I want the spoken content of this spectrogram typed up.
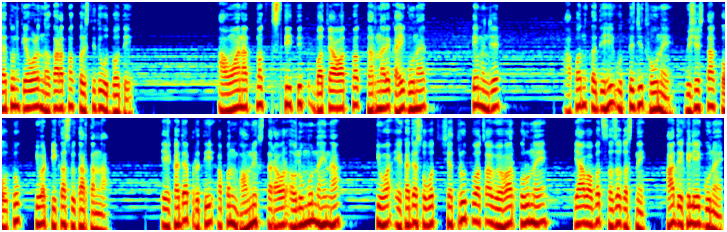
त्यातून केवळ नकारात्मक परिस्थिती उद्भवते. आव्हानात्मक स्थितीत बचावात्मक ठरणारे काही गुण आहेत. ते म्हणजे आपण कधीही उत्तेजित होऊ नये विशेषतः कौतुक किंवा टीका स्वीकारताना. एखाद्या प्रती आपण भावनिक स्तरावर अवलंबून नाही ना किंवा एखाद्यासोबत शत्रुत्वाचा व्यवहार करू नये याबाबत सजग असणे हा देखील एक गुण आहे.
